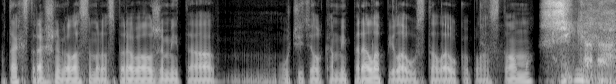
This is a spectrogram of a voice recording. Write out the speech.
a tak strašne veľa som rozprával, že mi tá učiteľka mi prelepila ústa leukoplastom, Šikana.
